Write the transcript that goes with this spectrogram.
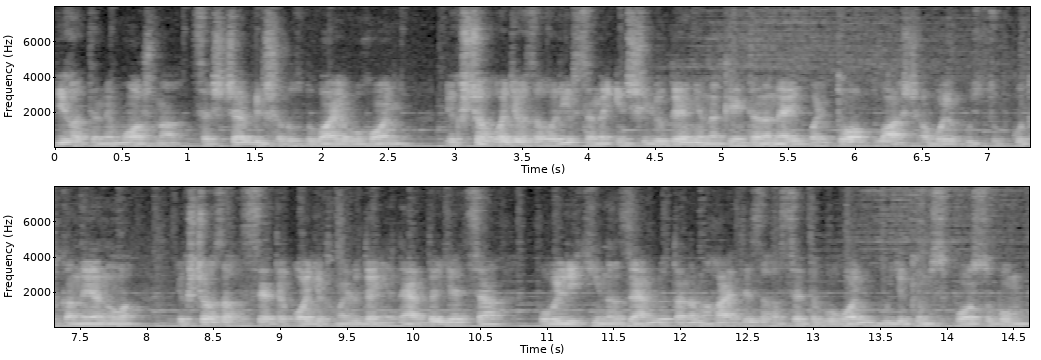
Бігати не можна, це ще більше роздуває вогонь. Якщо одяг загорівся на іншій людині, накиньте на неї пальто, плащ або якусь цупку тканину. Якщо загасити одяг на людині не вдається, повеліть її на землю та намагайтесь загасити вогонь будь-яким способом.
